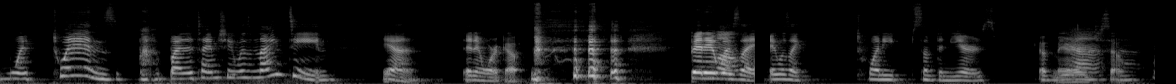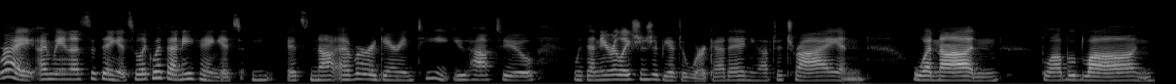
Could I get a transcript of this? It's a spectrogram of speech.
with twins by the time she was 19 yeah it didn't work out but it was like it was like 20 something years of marriage Yeah. so Right. I mean, that's the thing. It's like with anything, it's it's not ever a guarantee. You have to with any relationship, you have to work at it and you have to try and whatnot and blah blah blah and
